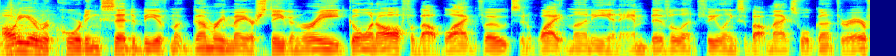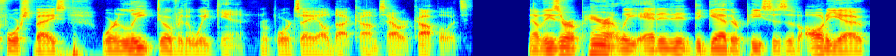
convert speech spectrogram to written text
Audio recording said to be of Montgomery Mayor Steven Reed going off about black votes and white money and ambivalent feelings about Maxwell Gunter Air Force Base were leaked over the weekend, reports AL.com's Howard Koplowitz. Now, these are apparently edited together pieces of audio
